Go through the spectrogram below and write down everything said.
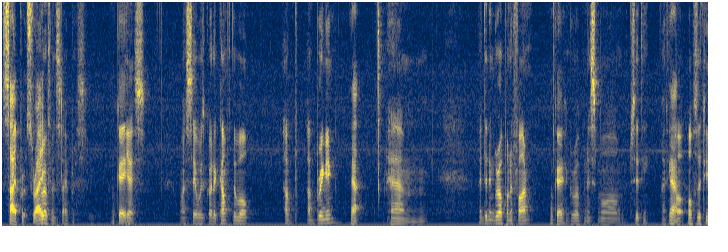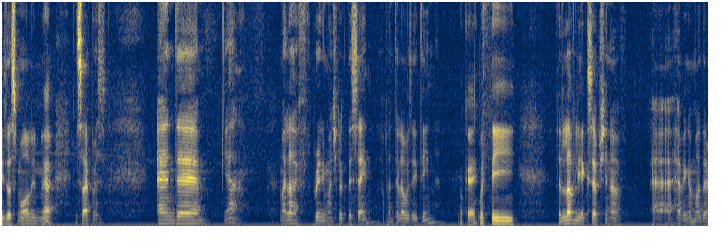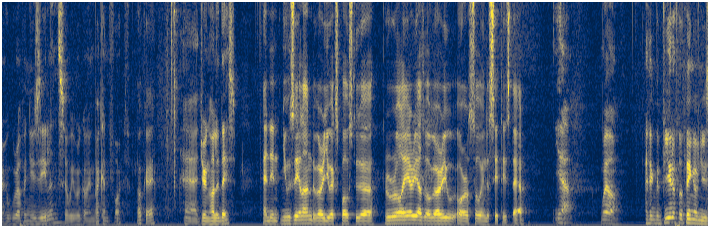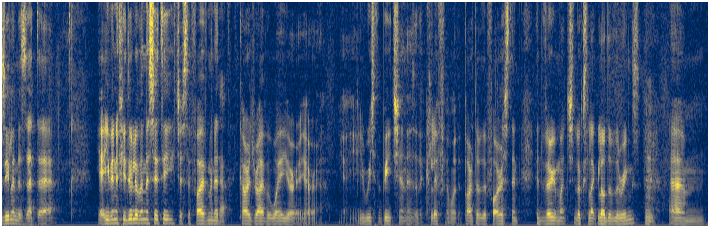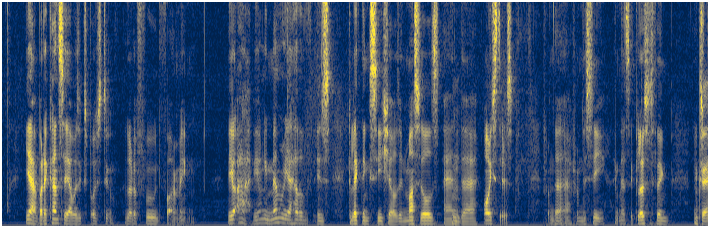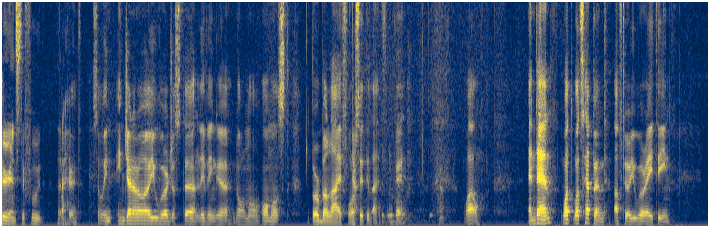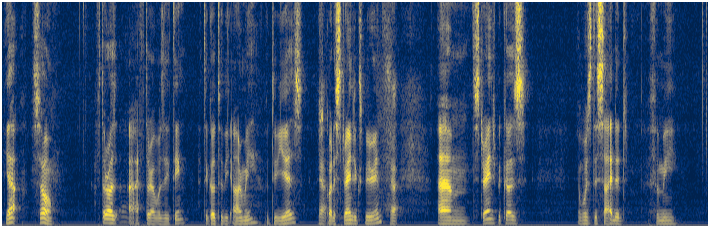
cyprus right Grew up in Cyprus. Okay Yes. Must say it was quite a comfortable up upbringing. yeah Um, I didn't grow up on a farm. okay I grew up in a small city. I think Yeah. all, all cities are small in, uh, Yeah. in Cyprus. And um, yeah, my life pretty much looked the same up until I was 18. okay with the the lovely exception of uh, having a mother who grew up in New Zealand, so we were going back and forth okay uh, during holidays. And in New Zealand, were you exposed to the rural areas or were you also in the cities there? Yeah, well, I think the beautiful thing of New Zealand is that, uh, yeah, even if you do live in the city, just a five-minute Yeah. car drive away, you're you're uh, yeah, you reach the beach and there's the cliff and with a part of the forest, and it very much looks like Lord of the Rings. Hmm. Um, yeah, but I can't say I was exposed to a lot of food farming. The ah, the only memory I have of is collecting seashells and mussels and uh, oysters from the from the sea. I think that's the closest thing Okay. experience to food that I had. So in, in general, you were just uh, living a normal, almost urban life or Yeah. city life. Okay. Yeah. Wow. And then what what's happened after you were 18? Yeah. So after I was after I was 18, I had to go to the army for two years. Yeah. Quite a strange experience. Yeah. Um, strange because it was decided for me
